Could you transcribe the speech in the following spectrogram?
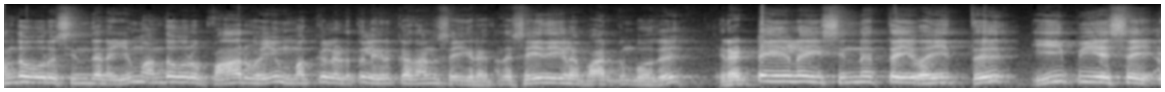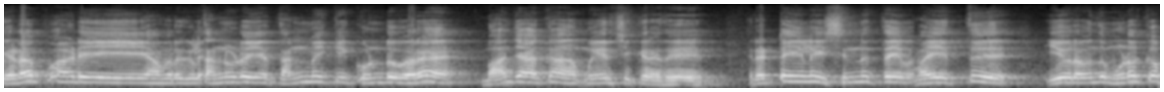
அந்த ஒரு சிந்தனையும் அந்த ஒரு பார்வையும் மக்களிடத்தில் இருக்கத்தான் செய்கிறது. அந்த செய்திகளை பார்க்கும்போது இரட்டை இலை சின்னத்தை வைத்து இபிஎஸ்ஐ எடப்பாடி அவர்கள் தன்னுடைய தன்மைக்கு கொண்டு வர பாஜக முயற்சிக்கிறது. இரட்டை இலை சின்னத்தை வைத்து இவரை வந்து முடக்க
